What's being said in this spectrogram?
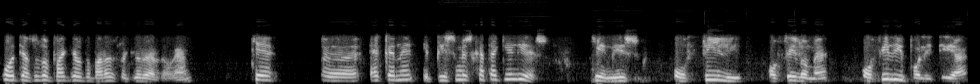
ότι αυτό το φάκελο το παράδειγε στον κύριο Ερδογάν και ε, έκανε επίσημες καταγγελίες. Και εμείς οφείλει, οφείλουμε, οφείλει η πολιτεία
